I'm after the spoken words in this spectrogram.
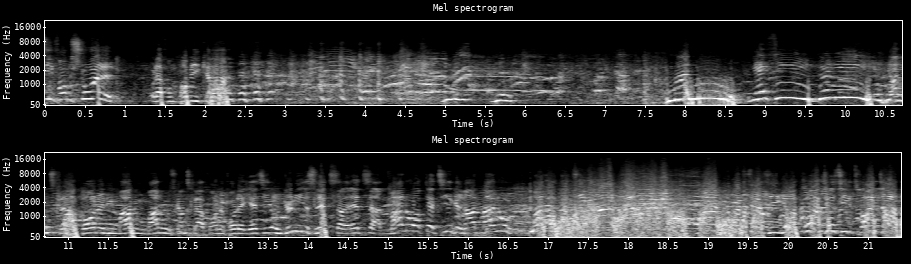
Sie vom Stuhl! Oder vom Bobbycar! Manu, Jessi, Günni. Ganz klar vorne die Manu. Manu ist ganz klar vorne vor der Jessi. Und Günni ist letzter, letzter. Manu auf der Zielgeraden. Manu, Manu auf der Zielgeraden. Manu ist der Sieger. Vor Jessi zweiter.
